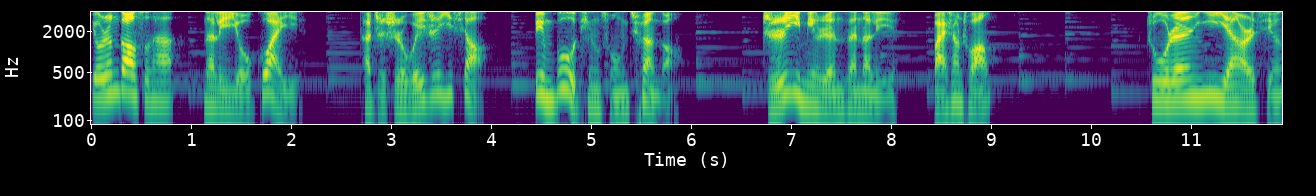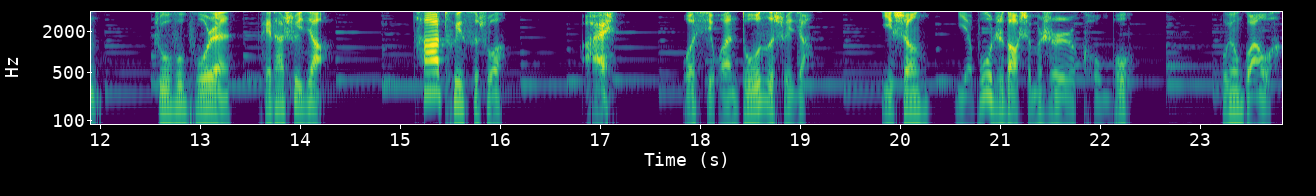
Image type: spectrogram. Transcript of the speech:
有人告诉他那里有怪异，他只是为之一笑，并不听从劝告，执意命人在那里。摆上床，主人依言而行，嘱咐仆人陪他睡觉。他推辞说：“哎，我喜欢独自睡觉，一生也不知道什么是恐怖，不用管我。”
